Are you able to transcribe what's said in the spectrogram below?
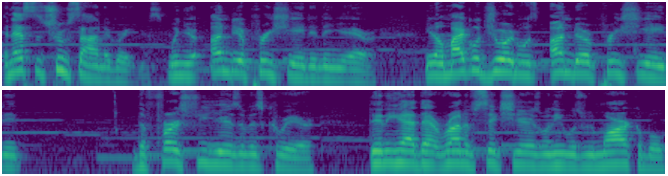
And that's the true sign of greatness when you're underappreciated in your era. You know, Michael Jordan was underappreciated the first few years of his career. Then he had that run of six years when he was remarkable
